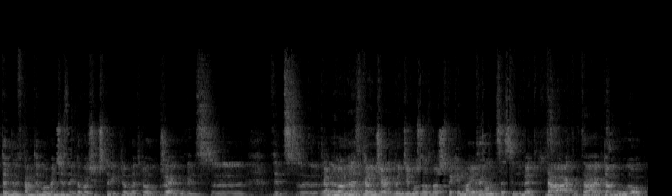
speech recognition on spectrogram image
wtedy w tamtym momencie znajdował się 4 km od brzegu, więc. y, więc Tak, no, no, na tam- zdjęciach będzie można zobaczyć takie majaczące sylwetki. tak, tak. Tam było,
